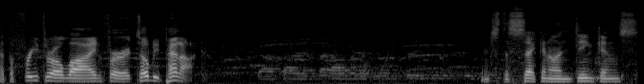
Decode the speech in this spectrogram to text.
at the free throw line for Toby Pennock. It's the second on Dinkins.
